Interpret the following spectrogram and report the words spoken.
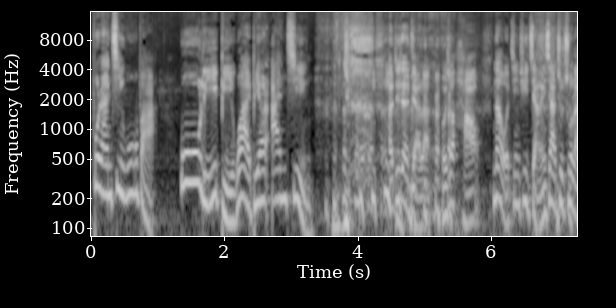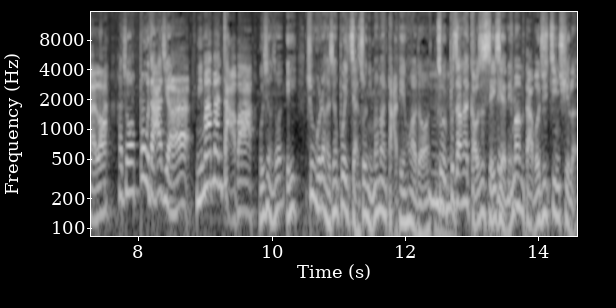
不然进屋吧。屋里比外边安静，他就这样讲了。我说好，那我进去讲一下就出来了。他说不打紧儿，你慢慢打吧。我想说，诶，中国人好像不会讲说你慢慢打电话的哦，就不知道那稿是谁写，你慢慢打，我就进去了。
